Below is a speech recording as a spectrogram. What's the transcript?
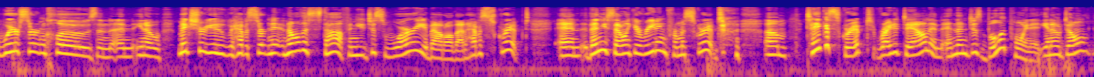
wear certain clothes and, and you know, make sure you have a certain, and all this stuff. And you just worry about all that. Have a script. And then you sound like you're reading from a script. um, take a script, write it down, and, and then just bullet point it. You know, don't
